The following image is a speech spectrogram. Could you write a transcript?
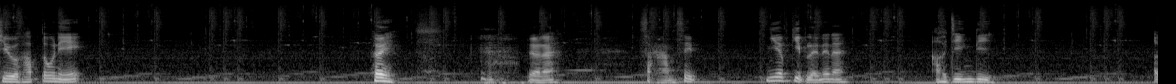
ชิวๆครับตู้นี้ เฮ้ย เดี๋ยวนะ30เงียบกิบเลยเนี่ยนะ เอาจริงดิ เอ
